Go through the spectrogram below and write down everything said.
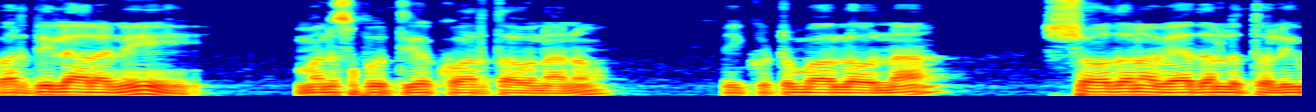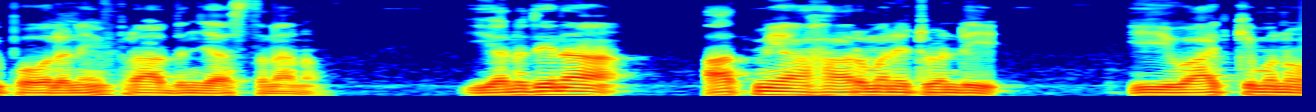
వర్ధిల్లాలని మనస్ఫూర్తిగా కోరుతా ఉన్నాను. మీ కుటుంబాల్లో ఉన్న శోధన వేదనలు తొలగిపోవాలని ప్రార్థన చేస్తున్నాను. ఈ అనుదిన ఆత్మీయ ఆహారం అనేటువంటి ఈ వాక్యమును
